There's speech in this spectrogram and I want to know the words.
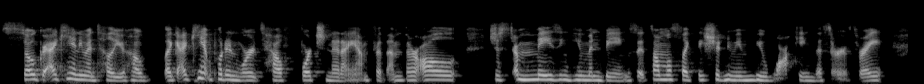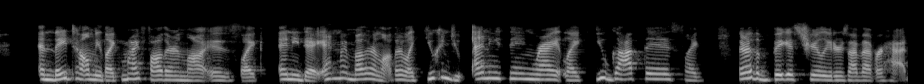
so great. I can't even tell you how, like, I can't put in words how fortunate I am for them. They're all just amazing human beings. It's almost like they shouldn't even be walking this earth, right? And they tell me, like, my father in law is like any day, and my mother in law, they're like, you can do anything, right? Like, you got this. Like, they're the biggest cheerleaders I've ever had.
